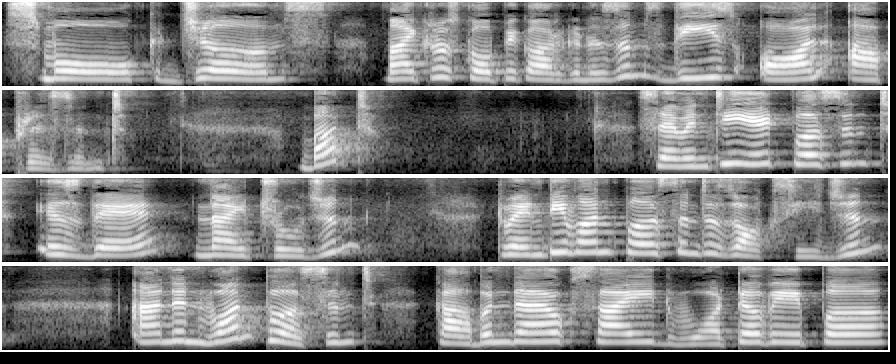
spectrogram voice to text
smoke, germs, microscopic organisms, these all are present. But 78% is there nitrogen, 21% is oxygen, and in 1% carbon dioxide, water vapor,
